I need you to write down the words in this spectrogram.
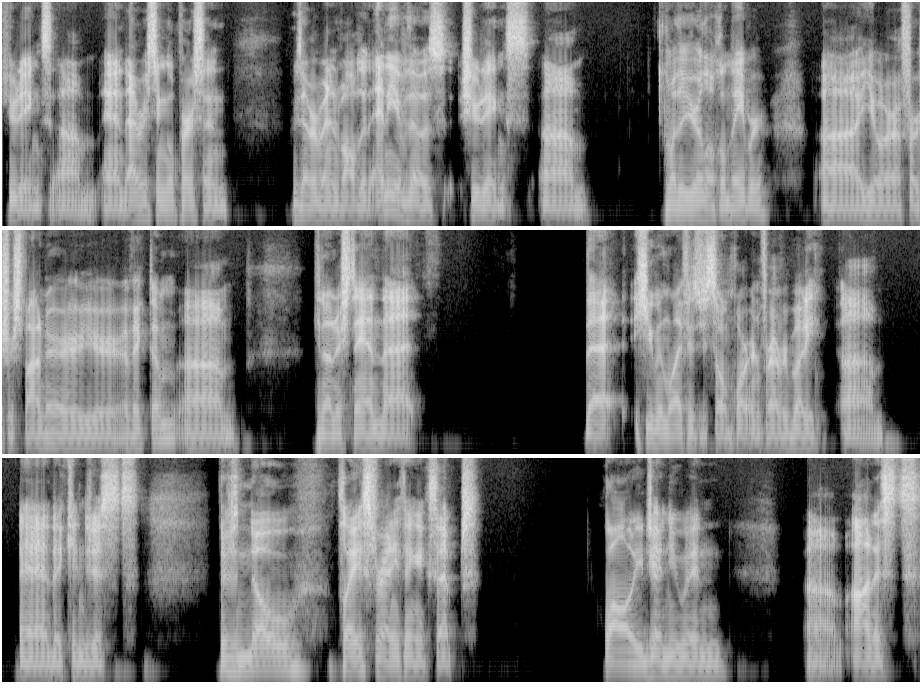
shootings. Um, and every single person who's ever been involved in any of those shootings, um, whether you're a local neighbor, uh, you're a first responder, or you're a victim, um, can understand that that human life is just so important for everybody. Um, and it can just, there's no place for anything except quality, genuine, um, honest,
